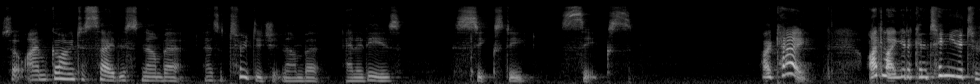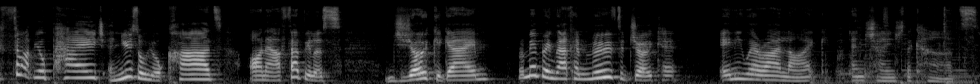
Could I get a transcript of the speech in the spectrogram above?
so I'm going to say this number as a two-digit number, and it is 66. Okay, I'd like you to continue to fill up your page and use all your cards on our fabulous Joker game, remembering that I can move the Joker anywhere I like and change the cards.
